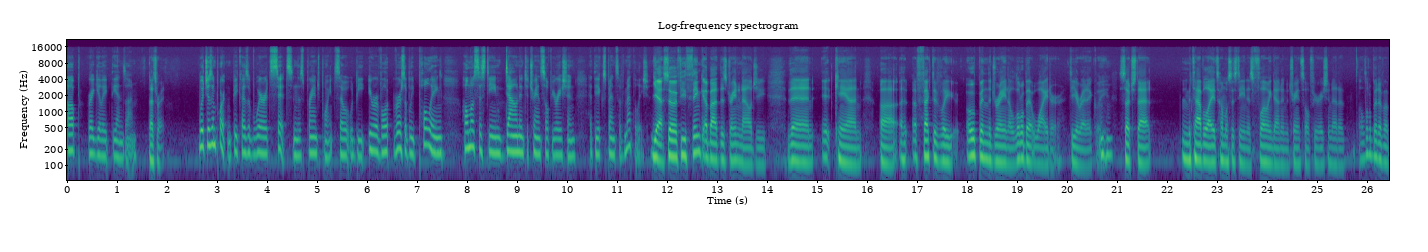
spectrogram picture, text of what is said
upregulate the enzyme, That's right. which is important because of where it sits in this branch point. So it would be irreversibly pulling homocysteine down into transsulfuration at the expense of methylation. Yeah. So if you think about this drain analogy, then it can uh, effectively open the drain a little bit wider, theoretically, such that metabolites, homocysteine, is flowing down into transsulfuration at a, a little bit of a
